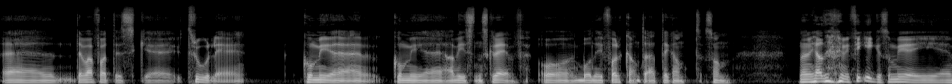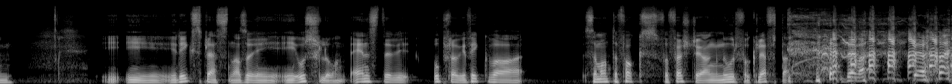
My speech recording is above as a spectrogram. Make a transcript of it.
eh, det var faktisk eh, utrolig hvor mye, hvor mye avisen skrev, både i forkant og etterkant. Sånn. Men vi, hadde, vi fikk ikke så mye i, eh, i, i, i rikspressen, altså i, i Oslo. Det eneste vi, oppslaget vi fikk, var Samantha Fox for første gang nord for Kløfta. Det var Det var,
